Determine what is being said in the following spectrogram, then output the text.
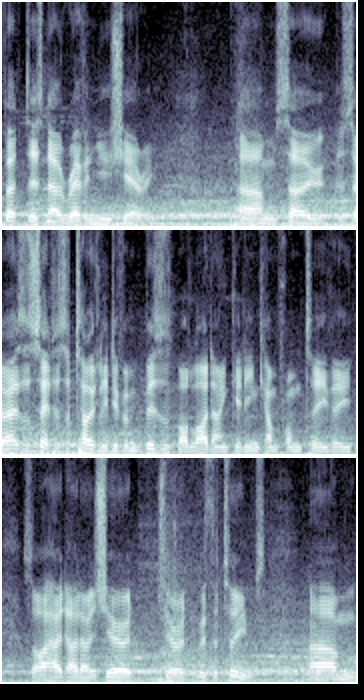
but there's no revenue sharing. Um, so, so as I said, it's a totally different business model. I don't get income from TV, so I, I don't share it share it with the teams. Um,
